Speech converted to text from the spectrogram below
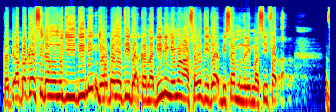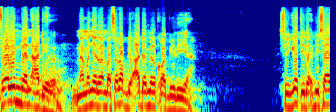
Tapi apakah sedang memuji dinding? Jawabannya tidak karena dinding memang asalnya tidak bisa menerima sifat zalim dan adil. Namanya dalam bahasa Arab di adamil qabiliyah. Sehingga tidak bisa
